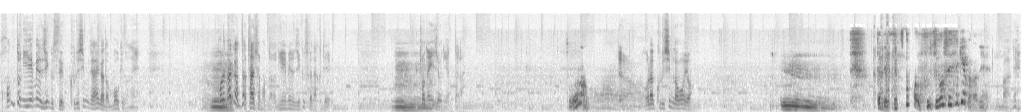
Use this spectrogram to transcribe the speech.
本当に2年目のジンクスで苦しむんじゃないかと思うけどね、うんこれなかったら大したもんだわ2年目のジンクスがなくてうん。去年以上にやったら、どうなのかうんな。俺は苦しむと思うようん。だって普通の、普通の成績やからね。まあね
